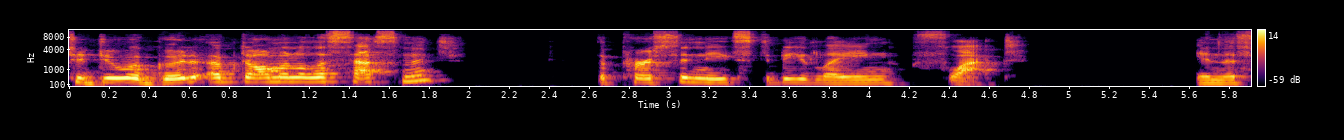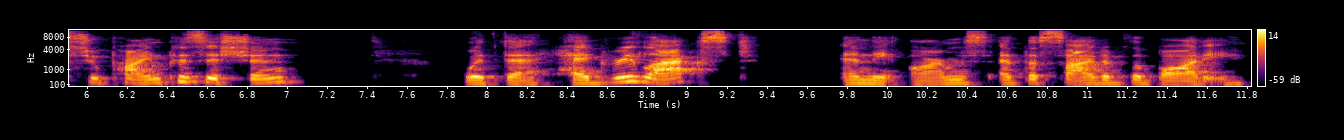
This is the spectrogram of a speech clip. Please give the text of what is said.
To do a good abdominal assessment, the person needs to be laying flat in the supine position with the head relaxed and the arms at the side of the body.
